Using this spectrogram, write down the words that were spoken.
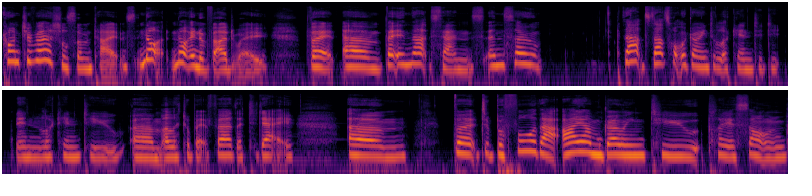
controversial sometimes not not in a bad way but um but in that sense and so that's that's what we're going to look into in look into um, a little bit further today. Um, but before that, I am going to play a song,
